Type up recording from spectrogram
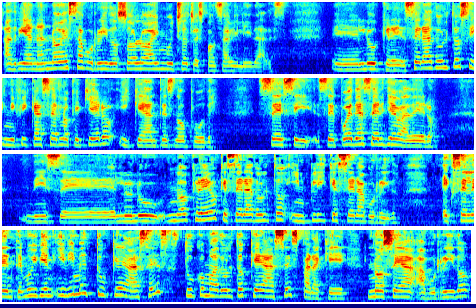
Adriana, no es aburrido, solo hay muchas responsabilidades. Eh, Lucre, ser adulto significa hacer lo que quiero y que antes no pude. Ceci, se puede hacer llevadero. Dice Lulu, no creo que ser adulto implique ser aburrido. Excelente, muy bien. Y dime tú qué haces, tú como adulto, qué haces para que no sea aburrido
